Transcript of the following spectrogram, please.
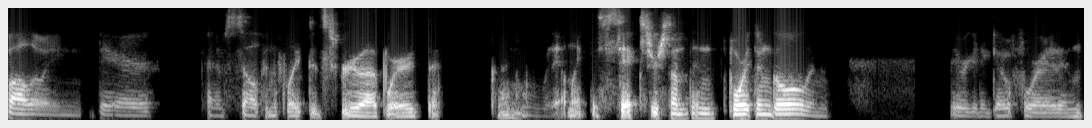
following their kind of self-inflicted screw up where they were they on like the six or something, fourth and goal, and they were going to go for it, and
